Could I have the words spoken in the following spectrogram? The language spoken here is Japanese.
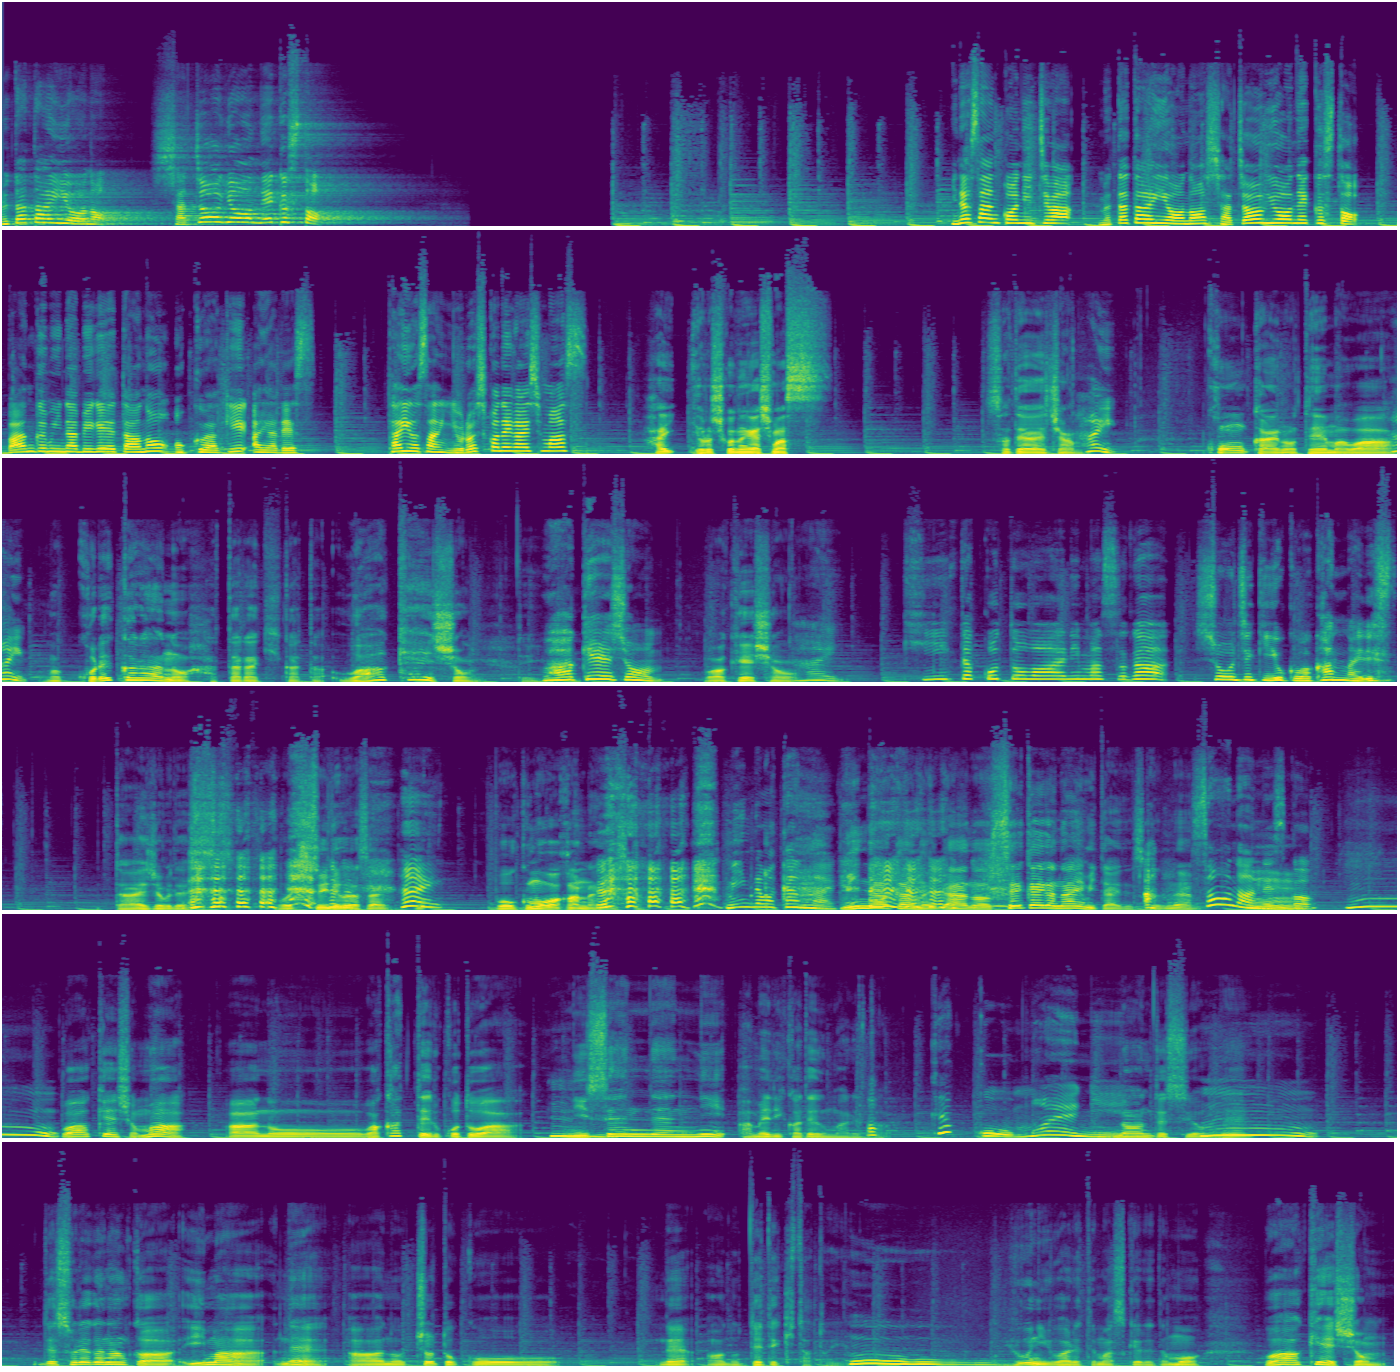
ムタ太陽の社長業ネクスト。皆さんこんにちは。ムタ太陽の社長業ネクスト。番組ナビゲーターの奥脇彩です。太陽さんよろしくお願いします。はいよろしくお願いします。さてあやちゃん、はい。今回のテーマは、はい。まあ、これからの働き方ワーケーションっていう。ワーケーション。ワーケーション。はい聞いたことはありますが正直よくわかんないです。大丈夫です。落ち着いてください、はい。ぼ僕もわかんないです みんなわかんない。みんなわかんない。あの正解がないみたいですけどね。そうなんですか。うーん。ワーケーション。まああのー分かっていることは、うん2000年にアメリカで生まれた。あ結構前に。なんですようね。でそれがなんか今ねあのちょっとこうねあの出てきたという。ふうに言われてますけれどもワーケーション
